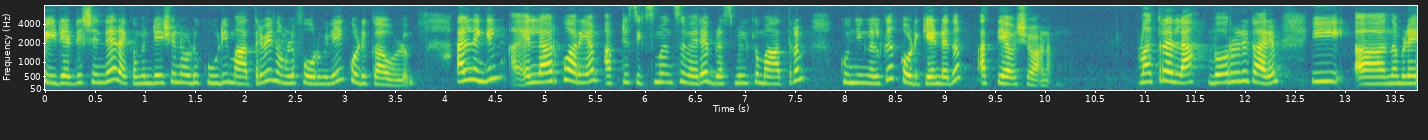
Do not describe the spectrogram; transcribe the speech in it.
പീഡിയാട്രിഷ്യന്റെ റെക്കമെൻഡേഷനോട് കൂടി മാത്രമേ നമ്മൾ ഫോർമുലയിൽ കൊടുക്കാവുള്ളൂ. അല്ലെങ്കിൽ എല്ലാവർക്കും അറിയാം അപ് ടു സിക്സ് മന്ത്സ് വരെ ബ്രസ്റ്റ് മിൽക്ക് മാത്രം കുഞ്ഞുങ്ങൾക്ക് കൊടുക്കേണ്ടത് അത്യാവശ്യമാണ്. മാത്രമല്ല വേറൊരു കാര്യം. ഈ നമ്മുടെ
